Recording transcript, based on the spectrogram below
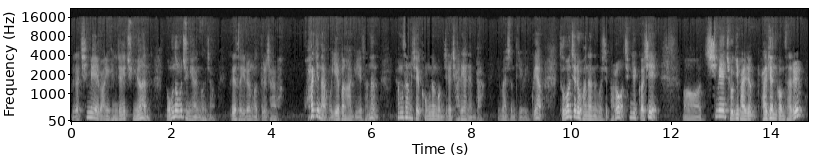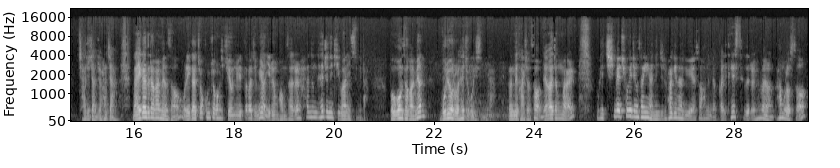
우리가 치매 예방에 굉장히 중요한 너무너무 중요한 거죠. 그래서 이런 것들을 잘 확인하고 예방하기 위해서는 평상시에 건강검진을 잘해야 된다. 이 말씀 드리고 있고요. 두 번째로 권하는 것이 바로 챙길 것이 어, 치매 조기 발견, 발견 검사를 자주자주 하자. 나이가 들어가면서 우리가 조금 조금씩 기억력이 떨어지면 이런 검사를 하는, 해주는 기관이 있습니다. 보건소 가면 무료로 해주고 있습니다. 그런데 가셔서 내가 정말 혹시 치매 초기 증상이 아닌지를 확인하기 위해서 하는 몇 가지 테스트들을 함으로써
